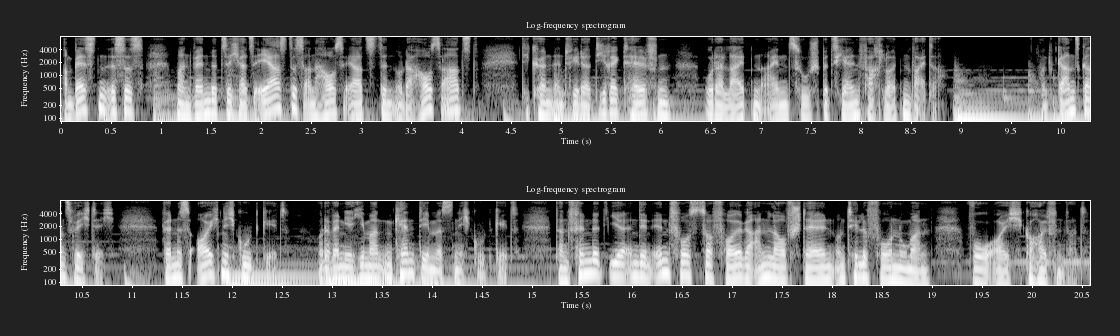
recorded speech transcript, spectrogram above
Am besten ist es, man wendet sich als erstes an Hausärztin oder Hausarzt. Die können entweder direkt helfen oder leiten einen zu speziellen Fachleuten weiter. Und ganz, ganz wichtig, wenn es euch nicht gut geht oder wenn ihr jemanden kennt, dem es nicht gut geht, dann findet ihr in den Infos zur Folge Anlaufstellen und Telefonnummern, wo euch geholfen wird.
